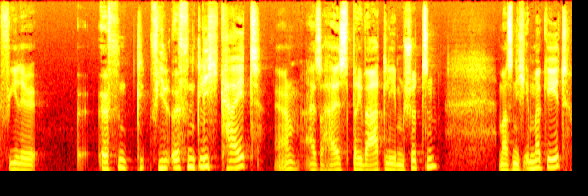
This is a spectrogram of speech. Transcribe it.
viele Öffentlich viel Öffentlichkeit, ja, also heißt Privatleben schützen, was nicht immer geht.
